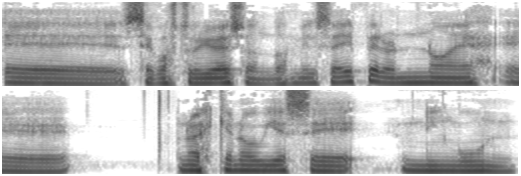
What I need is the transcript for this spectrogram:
eh, se construyó eso en 2006, pero no es, eh, no es que no hubiese ningún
